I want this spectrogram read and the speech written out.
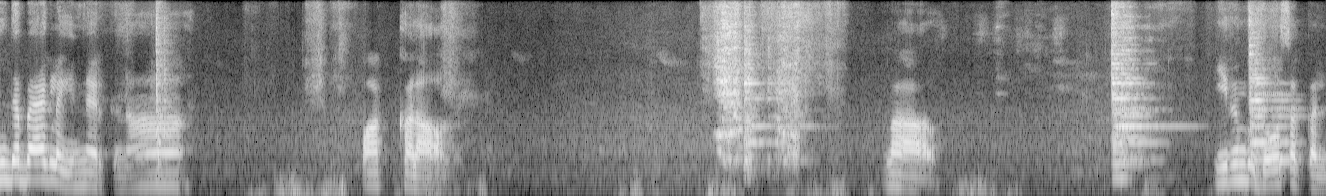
இந்த பேக்ல என்ன இருக்குன்னா பார்க்கலாம். வாவ் இரும்பு தோசைக்கல்.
